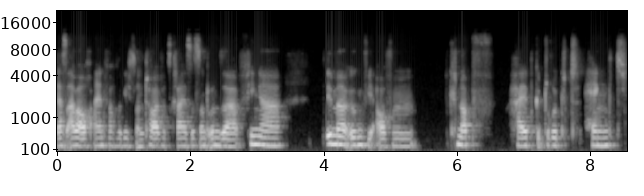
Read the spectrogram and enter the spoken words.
das aber auch einfach wirklich so ein Teufelskreis ist und unser Finger immer irgendwie auf dem Knopf halb gedrückt hängt.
